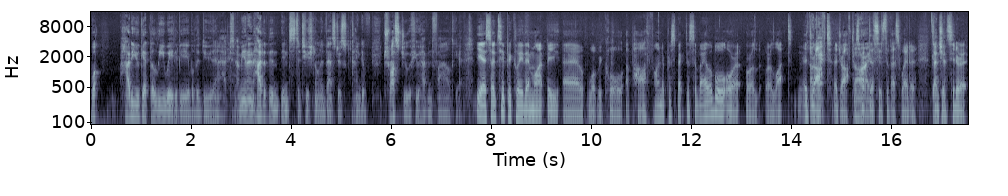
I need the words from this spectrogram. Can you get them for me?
what how do you get the leeway to be able to do that? I mean, and how do the institutional investors kind of trust you if you haven't filed yet? Yeah, so typically there might be uh, what we call a Pathfinder prospectus available, or a, or a, or a light a draft okay. a draft prospectus right. is the best way to, to gotcha. consider it.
